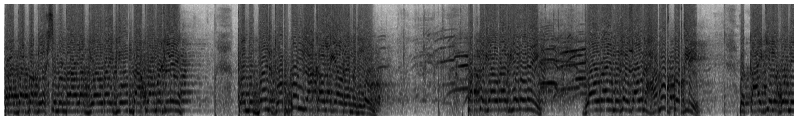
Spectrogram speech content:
प्राध्यापक लक्ष्मणरावला गेवराई देऊन दाखवा म्हटले. त्यांनी दंड थोपटून दाखवला गेवराईमध्ये जाऊन. फक्त गेवराईत गेले नाही. गेवराईमध्ये जाऊन हाबूक टोकली. मग काय केलं कोणी?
